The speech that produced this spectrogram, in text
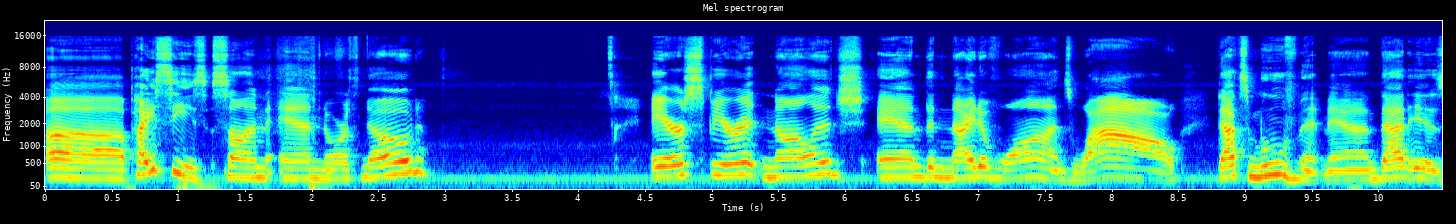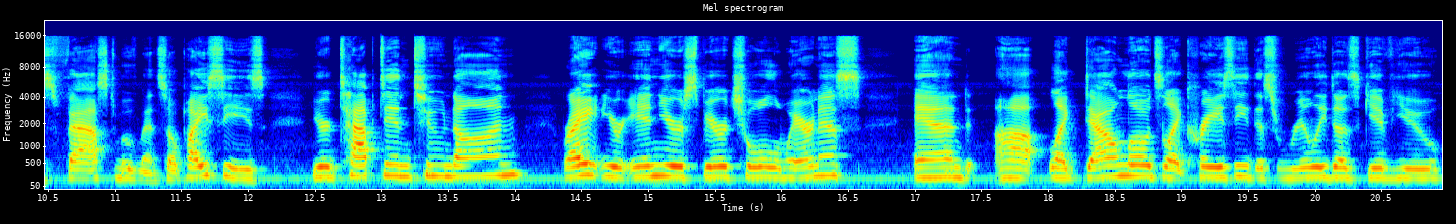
Uh, Pisces, Sun and North Node. Air Spirit, Knowledge, and the Knight of Wands. Wow. That's movement, man. That is fast movement. So, Pisces, you're tapped in, tuned on, right? You're in your spiritual awareness and uh, like downloads like crazy. This really does give you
